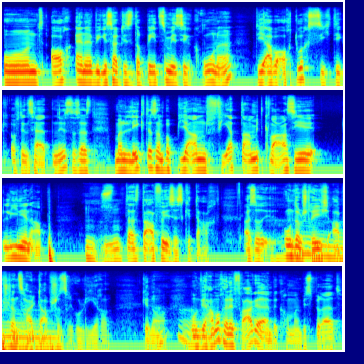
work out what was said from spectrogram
und auch eine, wie gesagt, diese trapezmäßige Krone, die aber auch durchsichtig auf den Seiten ist. Das heißt, man legt das am Papier an und fährt damit quasi Linien ab. Mhm. Das, dafür ist es gedacht. Also unterm Strich Ah. Abstandshalter, Abstandsregulierer. Genau. Und wir haben auch eine Frage reinbekommen. Bist du bereit?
